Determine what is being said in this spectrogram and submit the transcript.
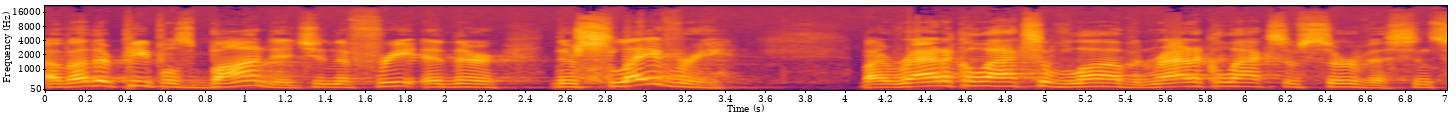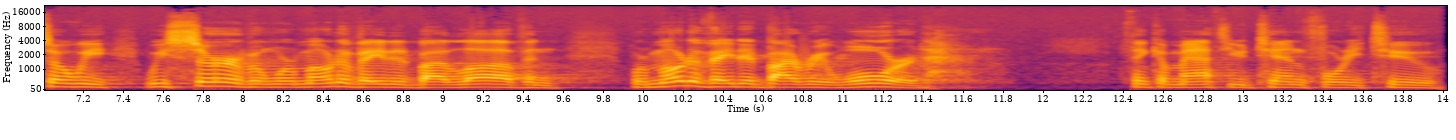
of other people's bondage and, the free, and their, their slavery by radical acts of love and radical acts of service. And so we, we serve and we're motivated by love and we're motivated by reward. Think of Matthew 10 42.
